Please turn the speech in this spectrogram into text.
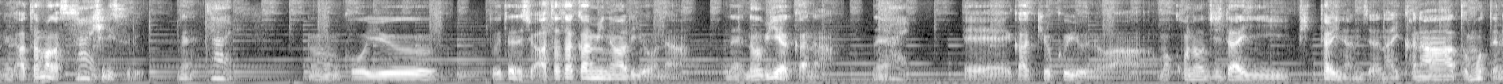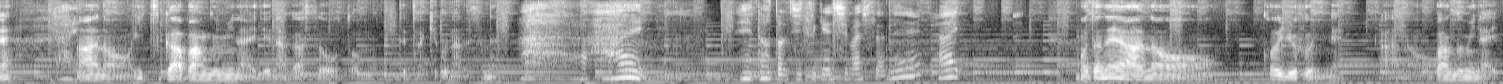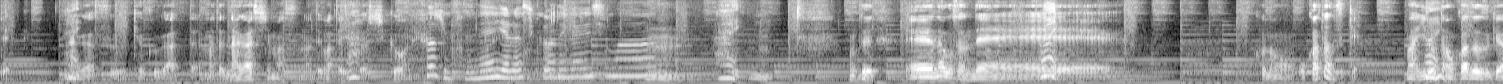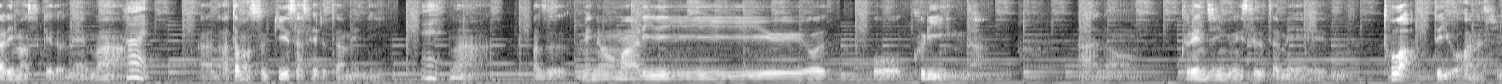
ね。頭がすっきりする、ね、はい。うん、こういうどう言ったんでしょう温かみのあるような、ね、伸びやかな、ね。はい。えー楽曲いうのは、まあ、この時代ぴったりなんじゃないかなと思ってね。はい。あのいつか番組内で流そうと思ってた曲なんですね。あーはい、えー、とうとう実現しましたね。はい。またねあのこういう風にねあの番組内で流す曲があったらまた流しますのでまたよろしくお願いします。そうですね。よろしくお願いします、うん。はい。うん、で、えー、なこさんね、えーこのお片付け。まあいろんなお片付けありますけどね、まあ,、はい。あの頭すっきりさせるためにえ。まあまず目の周りをこうクリーンなあのクレンジングにするためとはっていうお話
